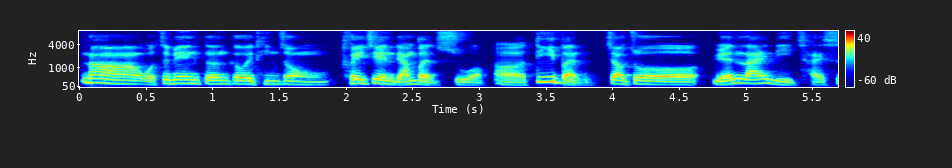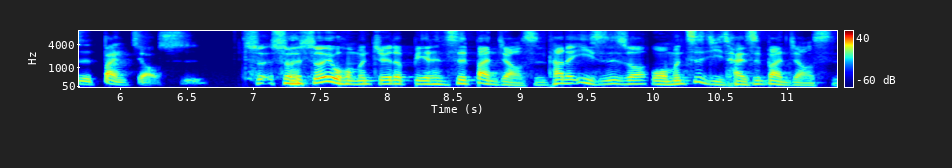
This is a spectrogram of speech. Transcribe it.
那我这边跟各位听众推荐两本书哦。呃，第一本叫做《原来你才是绊脚石》。所所所以，我们觉得别人是绊脚石，他的意思是说，我们自己才是绊脚石。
